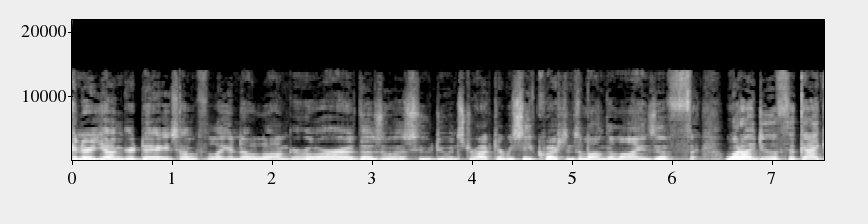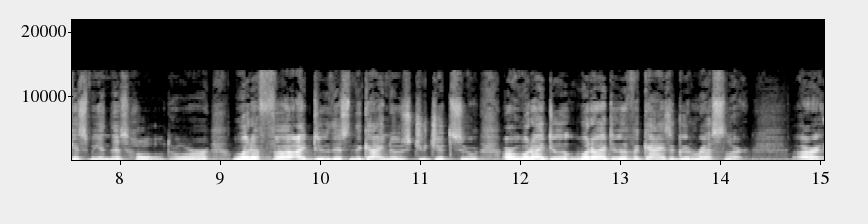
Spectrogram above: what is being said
in our younger days, hopefully, and no longer, or those of us who do instruct, or receive questions along the lines of, What do I do if the guy gets me in this hold? Or what if uh, I do this and the guy knows jujitsu? Or what do I do? What do I do if a guy's a good wrestler? All right,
